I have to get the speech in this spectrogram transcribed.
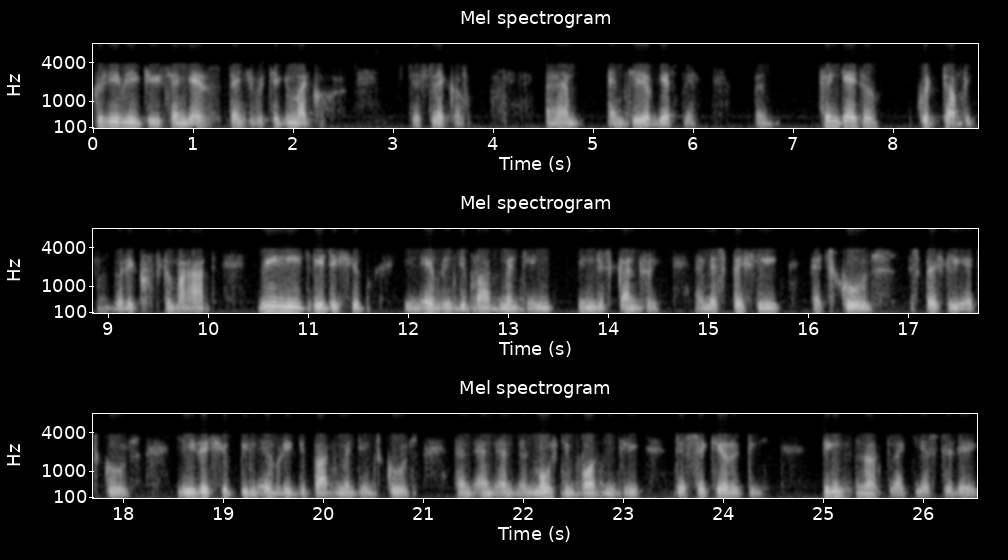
Good evening to you, Senges. Thank you for taking my call. Just like um, and to your guest there. Uh, Songezo, good topic, very close to my heart. We need leadership in every department in, in this country, and especially at schools, especially at schools. Leadership in every department in schools, and, and, and, and most importantly, the security. Things are not like yesterday,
